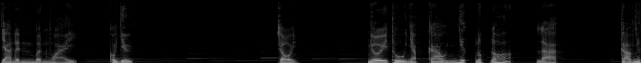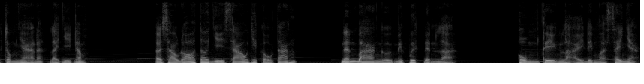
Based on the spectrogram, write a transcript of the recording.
Gia đình bên ngoại có dư. Rồi, Người thu nhập cao nhất lúc đó là, Cao nhất trong nhà đó là dì Năm. Rồi sau đó tới dì Sáu với cậu Tám, Nên ba người mới quyết định là Hùng tiền lại để mà xây nhà.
